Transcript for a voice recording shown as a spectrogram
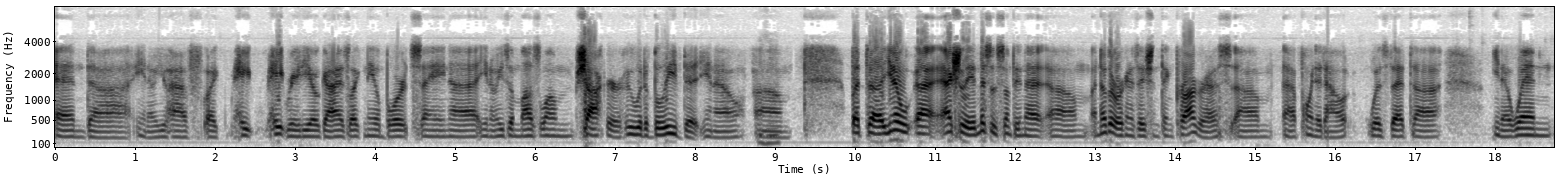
and uh, you know you have like hate hate radio guys like Neal Boortz saying, uh, you know, he's a Muslim. Shocker, who would have believed it, you know. Um, but uh, you know, uh, actually, and this is something that um, another organization, Think Progress, um, uh, pointed out was that uh, you know when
